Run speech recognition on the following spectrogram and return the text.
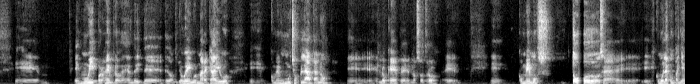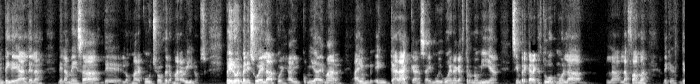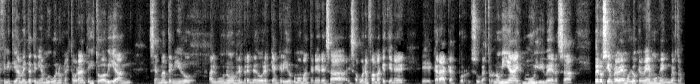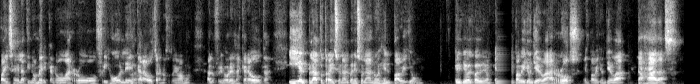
Es muy, por ejemplo, de, de, donde yo vengo, en Maracaibo, comemos mucho plátano, es lo que nosotros comemos todo, o sea, es como el acompañante ideal de la, de la mesa de los maracuchos, de los maravinos. Pero en Venezuela, pues hay comida de mar, hay, en Caracas hay muy buena gastronomía, siempre Caracas tuvo como la, la, fama de que definitivamente tenía muy buenos restaurantes y todavía han, se han mantenido algunos emprendedores que han querido como mantener esa, esa buena fama que tiene eh, Caracas por su gastronomía, es muy diversa, pero siempre vemos lo que vemos en nuestros países de Latinoamérica, ¿no? Arroz, frijoles, caraotas, nosotros llamamos a los frijoles las caraotas, y el plato tradicional venezolano es el pabellón. ¿Qué lleva el pabellón? El pabellón lleva arroz, el pabellón lleva tajadas.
